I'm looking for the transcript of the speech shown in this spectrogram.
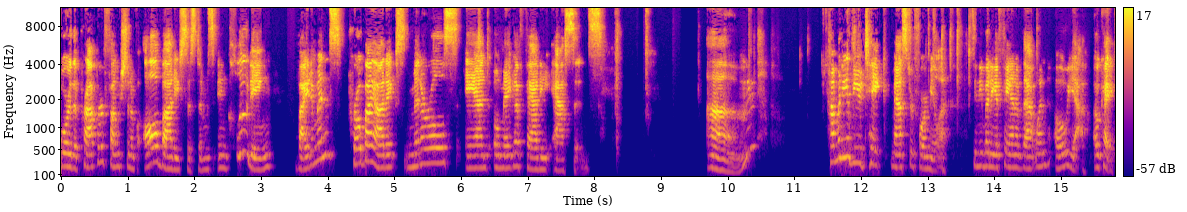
for the proper function of all body systems, including vitamins, probiotics, minerals, and omega fatty acids. Um, how many of you take Master Formula? Is anybody a fan of that one? Oh yeah. Okay,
